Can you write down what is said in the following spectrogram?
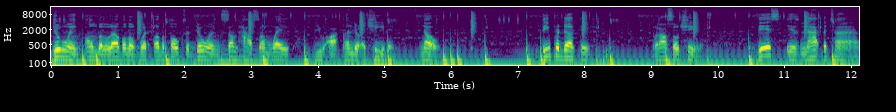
doing on the level of what other folks are doing, somehow, some way, you are underachieving. No. Be productive, but also chill. This is not the time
